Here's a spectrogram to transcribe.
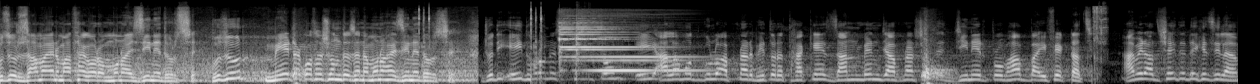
হুজুর জামাইয়ের মাথা গরম, মনে হয় জিনে ধরছে। হুজুর, মেয়েটা কথা শুনতেছে না, মনে হয় জিনে ধরছে। যদি এই ধরনের সিমটম এই আলামতগুলো আপনার ভেতরে থাকে, জানবেন যে আপনার সাথে জিনের প্রভাব বা ইফেক্ট আছে। আমি রাজশাহীতে দেখেছিলাম,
